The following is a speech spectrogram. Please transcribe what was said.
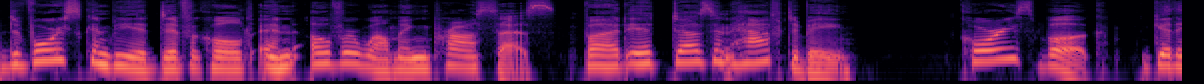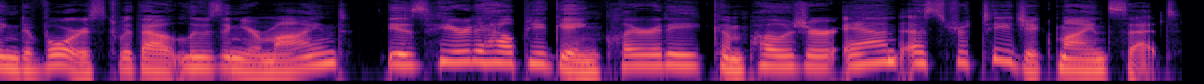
Divorce can be a difficult and overwhelming process, but it doesn't have to be. Corey's book, Getting Divorced Without Losing Your Mind, is here to help you gain clarity, composure, and a strategic mindset.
